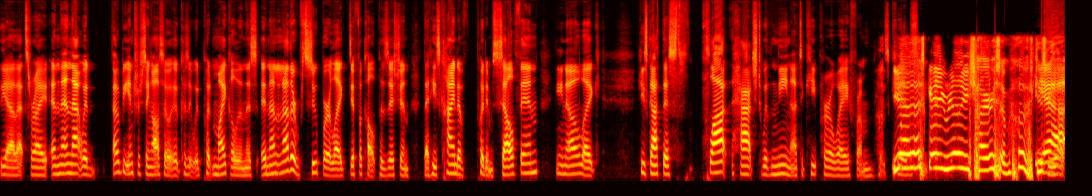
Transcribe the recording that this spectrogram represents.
yeah, that's right. And then that would that would be interesting also because it would put Michael in this in another super like difficult position that he's kind of put himself in, you know, like he's got this plot hatched with Nina to keep her away from his kids. Yeah, that's and- getting really tiresome. Oh, excuse yeah,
